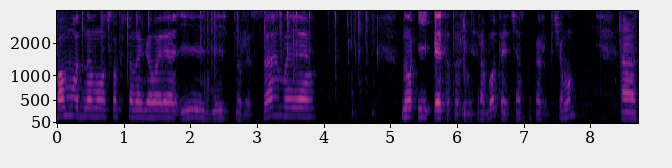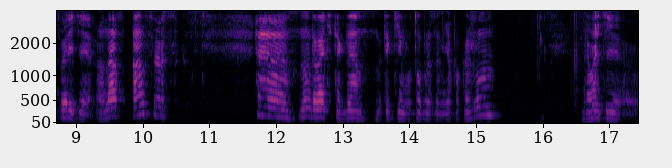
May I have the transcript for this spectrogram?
по-модному, собственно говоря. И здесь то же самое. Ну и это тоже не сработает. Сейчас покажу почему. А, смотрите, у нас answers. А, ну давайте тогда вот таким вот образом я покажу. Давайте э,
